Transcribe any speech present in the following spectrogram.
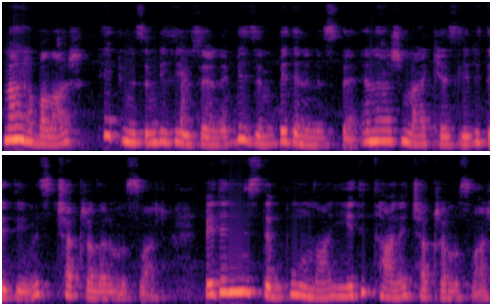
Merhabalar. Hepimizin bildiği üzerine bizim bedenimizde enerji merkezleri dediğimiz çakralarımız var. Bedenimizde bulunan 7 tane çakramız var.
